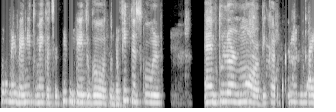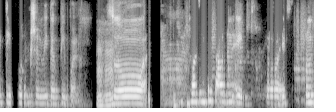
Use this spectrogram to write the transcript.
well, maybe I need to make a certificate to go to the fitness school and to learn more because I really like the connection with the people. Mhm. So it was in 2008. So it's from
